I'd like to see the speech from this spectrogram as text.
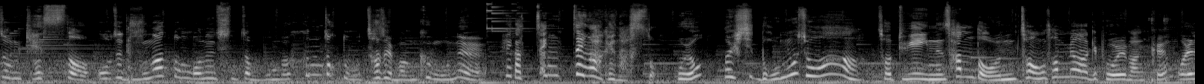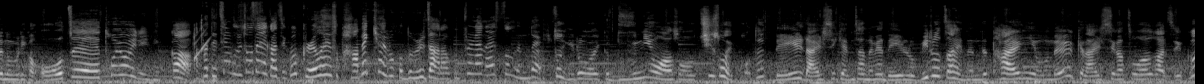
좀 갰어. 어제 눈 왔던 거는 진짜 뭔가 흔적도 못 찾을 만큼 오늘 해가 쨍쨍하게 났어. 보여? 날씨 너무 좋아. 저 뒤에 있는 산도 엄청 선명하게 보일 만큼. 원래는 우리가 어제 토요일이니까 저한테 친구를 초대해가지고 그래서 바베큐 해보고 놀자라고 플랜을 했었는데 갑자기 일어나니까 눈이 와서 취소했거든? 내일 날씨 괜찮으면 내일로 미루자 했는데 다행히 오늘 이렇게 날씨가 좋아가지고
